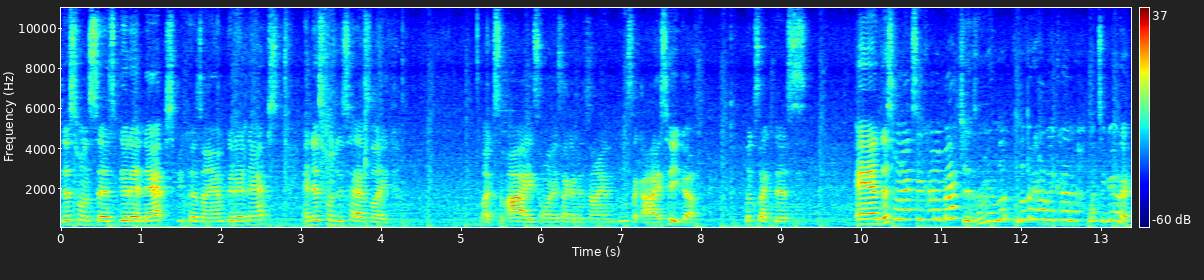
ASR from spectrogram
This one says good at naps because I am good at naps. And this one just has like like some eyes on it. It's like a design. It looks like eyes. Here you go. Looks like this. And this one actually kind of matches. I mean, look, look at how they kind of went together.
